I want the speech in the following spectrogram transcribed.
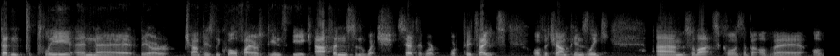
didn't play in uh, their Champions League qualifiers against AEK Athens, in which Celtic were, were put out of the Champions League. Um, so that's caused a bit of uh, of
